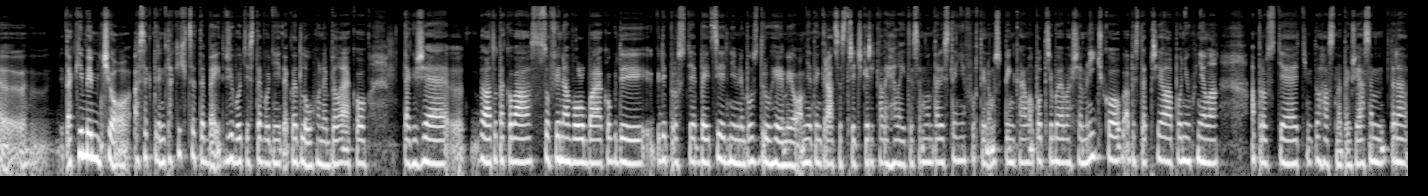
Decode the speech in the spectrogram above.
e, taky mimčo a se kterým taky chcete být. V životě jste od něj takhle dlouho nebyla jako, takže eh, byla to taková Sofina volba, jako kdy, kdy prostě být s jedním nebo s druhým, jo. A mě tenkrát sestřičky říkali, helejte se, on tady stejně furt jenom spinká, on potřebuje vaše mlíčko, abyste přijela, poňuchněla a prostě tím to hasne. Takže já jsem teda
